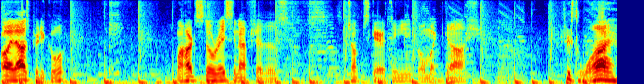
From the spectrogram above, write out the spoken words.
Oh, that was pretty cool. My heart's still racing after those jump scare thingies. Oh my gosh. Just why?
